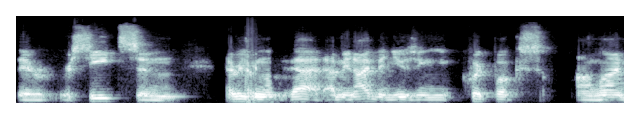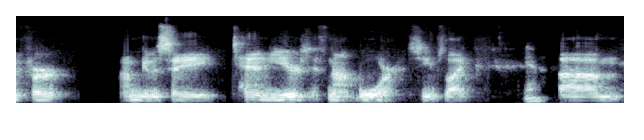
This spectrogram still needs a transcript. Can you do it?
their receipts and everything like that. I mean, I've been using QuickBooks online for I'm going to say ten years, if not more. It seems like. Yeah. Um,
